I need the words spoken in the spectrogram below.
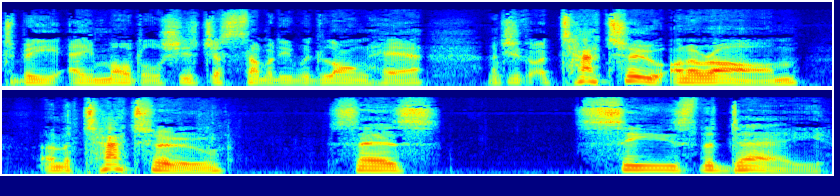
to be a model. She's just somebody with long hair, and she's got a tattoo on her arm, and the tattoo says Seize the Day.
